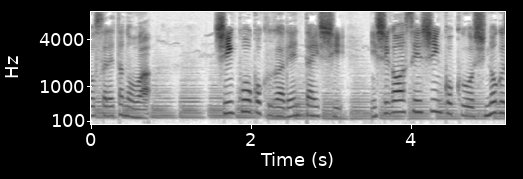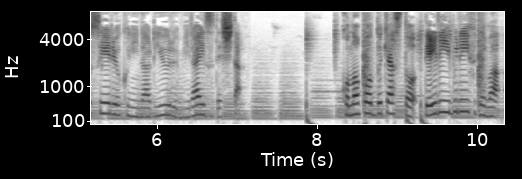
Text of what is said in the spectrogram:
表されたのは、新興国が連帯し、西側先進国をしのぐ勢力になり得る未来図でした。このポッドキャストデイリーブリーフでは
